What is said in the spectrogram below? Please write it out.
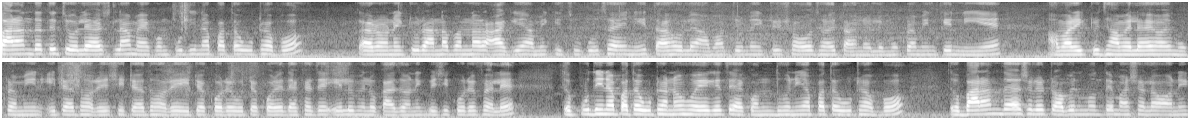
বারান্দাতে চলে আসলাম, এখন পুদিনা পাতা উঠাবো। কারণ একটু রান্নাবান্নার আগে আমি কিছু গোছাইনি, তাহলে আমার জন্য একটু সহজ হয়। তা নাহলে মুকরামিনকে নিয়ে আমার একটু ঝামেলায় হয়। মুকরামিন এটা ধরে, সেটা ধরে, এটা করে, ওটা করে। দেখা যায় এলোমেলো কাজ অনেক বেশি করে ফেলে। তো পুদিনা পাতা উঠানো হয়ে গেছে, এখন ধনিয়া পাতা উঠাবো। তো বারান্দায় আসলে টবের মধ্যে মশালা অনেক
